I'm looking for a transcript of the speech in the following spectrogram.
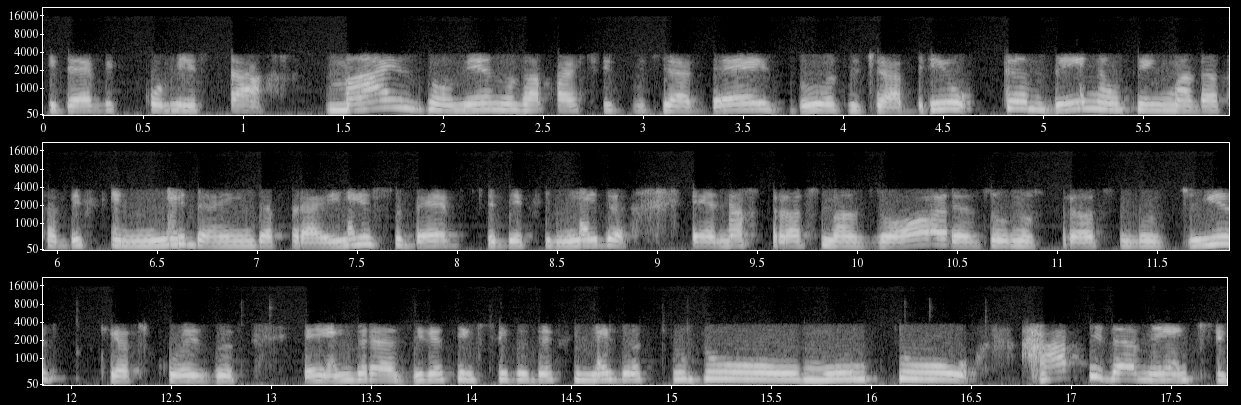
que deve começar mais ou menos a partir do dia 10, 12 de abril. Também não tem uma data definida ainda para isso, deve ser definida é, nas próximas horas ou nos próximos dias, porque as coisas é, em Brasília têm sido definidas tudo muito rapidamente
